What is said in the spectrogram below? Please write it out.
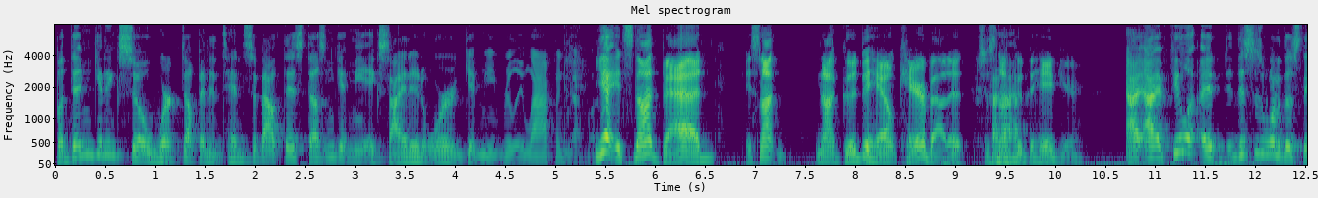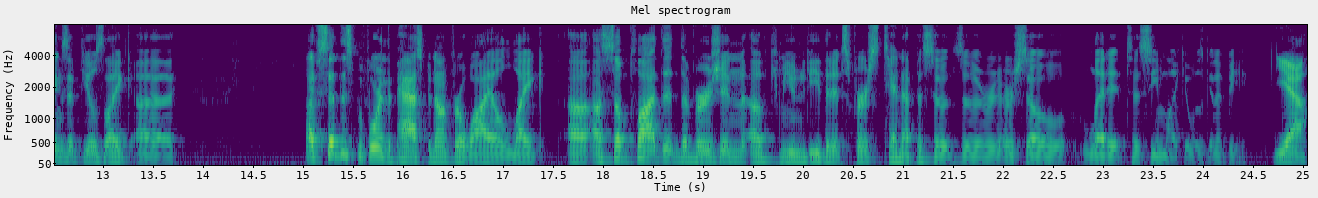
but them getting so worked up and intense about this doesn't get me excited or get me really laughing that much. Yeah, it's not bad. It's not not good behavior. I don't care about it. It's just not good behavior. I, I feel it, this is one of those things that feels like uh, I've said this before in the past, but not for a while. Like uh, a subplot that the version of Community that its first ten episodes or, or so led it to seem like it was going to be. Yeah,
